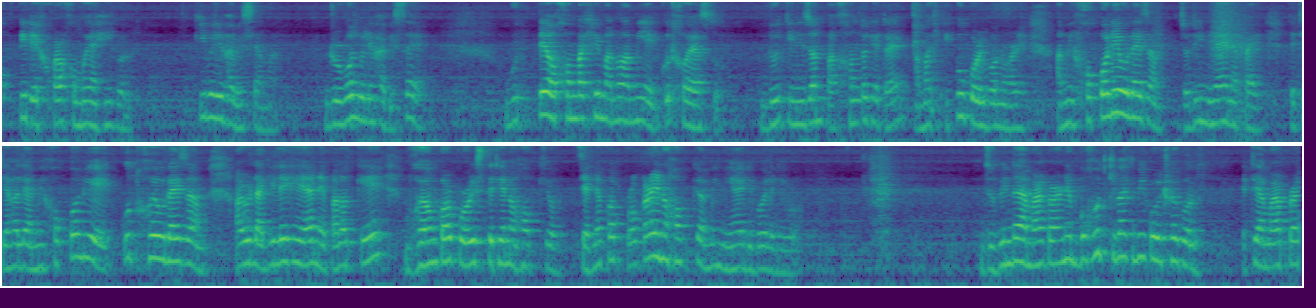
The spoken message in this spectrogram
শক্তি দেখুওৱাৰ সময় আহি গ'ল। কি বুলি ভাবিছে আমাক দুৰ্বল বুলি ভাবিছে? গোটেই অসমবাসীৰ মানুহ আমি একগোট হৈ আছোঁ। দুই তিনিজন পাখণ্ডকেইটাই আমাক একো কৰিব নোৱাৰে। আমি সকলোৱে ওলাই যাম। যদি ন্যায় নাপায় তেতিয়াহ'লে আমি সকলোৱে একগোট হৈ ওলাই যাম। আৰু লাগিলে সেয়া নেপালতকৈ ভয়ংকৰ পৰিস্থিতিয়ে নহওক কিয়? যেনেকুৱা প্ৰকাৰেই নহওক কিয় আমি ন্যায় দিবই লাগিব। জুবিন দাই আমাৰ কাৰণে বহুত কিবা কিবি কৰি থৈ গ'ল। এতিয়া আমাৰ পৰা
